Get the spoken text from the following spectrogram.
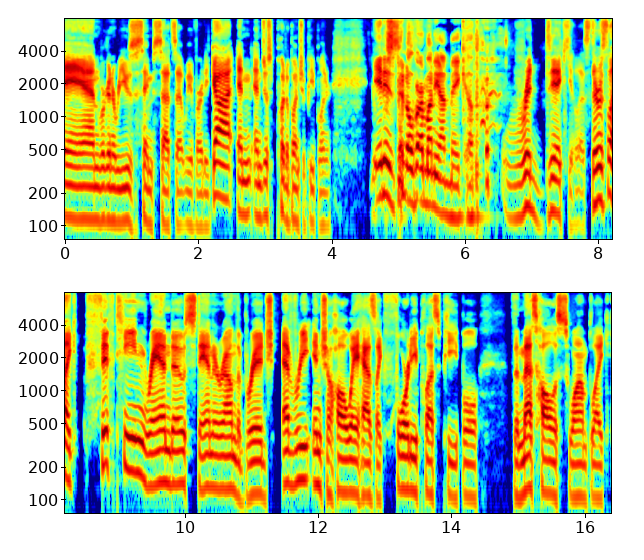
and we're going to reuse the same sets that we've already got and and just put a bunch of people in here. It is spend all of our money on makeup. ridiculous. There's like 15 randos standing around the bridge. Every inch of hallway has like 40 plus people. The mess hall is swamped. Like,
